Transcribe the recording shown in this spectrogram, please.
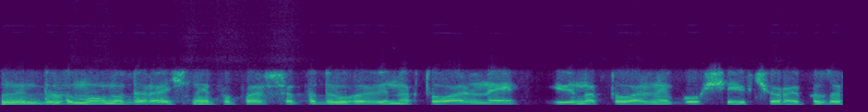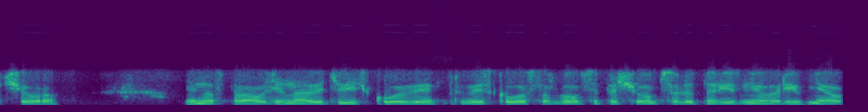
Ну, він безумовно доречний. По перше, по-друге, він актуальний і він актуальний був ще і вчора, і позавчора. І насправді навіть військові, військовослужбовці, причому абсолютно різного рівня,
